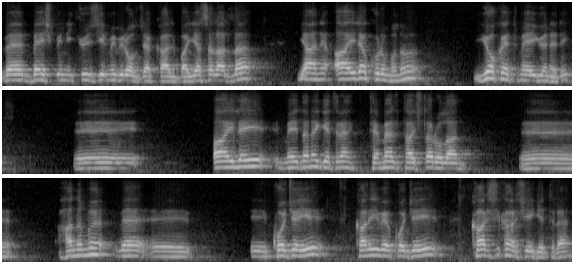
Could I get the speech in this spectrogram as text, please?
ve 5221 olacak galiba yasalarla. Yani aile kurumunu yok etmeye yönelik e, aileyi meydana getiren temel taşlar olan e, hanımı ve e, e, kocayı, karıyı ve kocayı karşı karşıya getiren,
